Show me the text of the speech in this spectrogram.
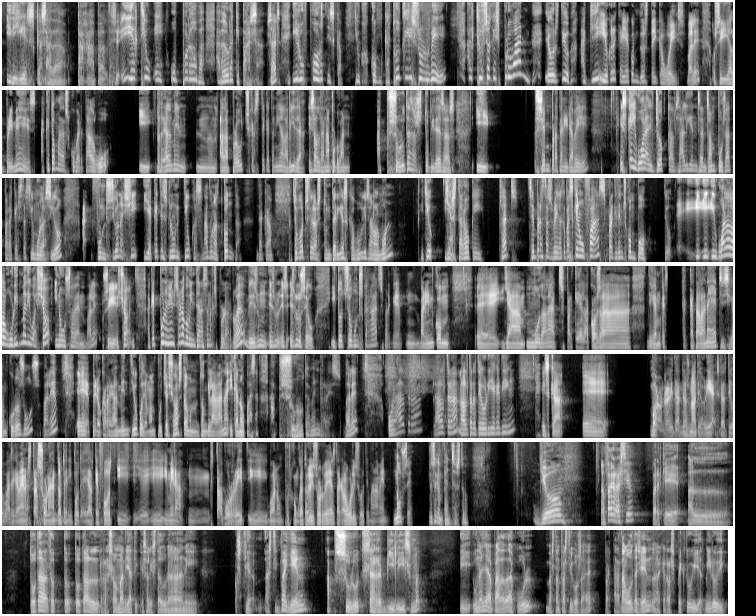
i digués que s'ha de pagar pel... I el tio, eh, ho prova a veure què passa, saps? I el fort és que, tio, com que tot li surt bé, el tio segueix provant. Llavors, tio, aquí jo crec que hi ha com dos takeaways, ¿vale? O sigui, el primer és, aquest home ha descobert cosa i realment mm, l'approach que es té que tenir a la vida és el d'anar provant absolutes estupideses i sempre t'anirà bé, és que igual el joc que els aliens ens han posat per aquesta simulació eh, funciona així i aquest és l'únic tio que se n'ha donat compte de que tu pots fer les tonteries que vulguis en el món i, tio, i estarà ok, saps? Sempre estàs bé. El que passa és que no ho fas perquè tens com por. Tio, i, i, igual l'algoritme diu això i no ho sabem, ¿vale? O sigui, això, aquest punt a mi em sembla com interessant explorar-lo, eh? És, un, és, és, és lo seu. I tots som uns cagats perquè mm, venim com eh, ja modelats perquè la cosa, diguem que catalanets i siguem curosos, ¿vale? eh, però que realment, tio, podem emputxar això hasta on ens doni la gana i que no passa absolutament res. ¿vale? O l'altra, l'altra, l'altra teoria que tinc és que eh, bueno, en realitat no és una teoria, és que el tio bàsicament està sonat, no té ni puta idea del que fot i, i, i, i mira, mm, està avorrit i, bueno, pues com que tot li surt bé, està que algú li surti malament. No ho sé. No sé què en penses, tu. Jo... Em fa gràcia perquè el... Tot, a- tot, tot, tot el ressò mediàtic que se li està donant i... Hòstia, estic veient absolut servilisme i una llapada de cul bastant fastigosa, eh? Per part de molta gent a que respecto i admiro i dic,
